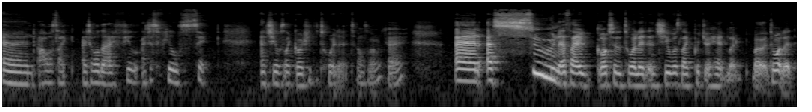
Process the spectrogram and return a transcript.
and I was like, I told her I feel, I just feel sick. And she was like, go to the toilet. I was like, okay. And as soon as I got to the toilet and she was like, put your head like by the toilet,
